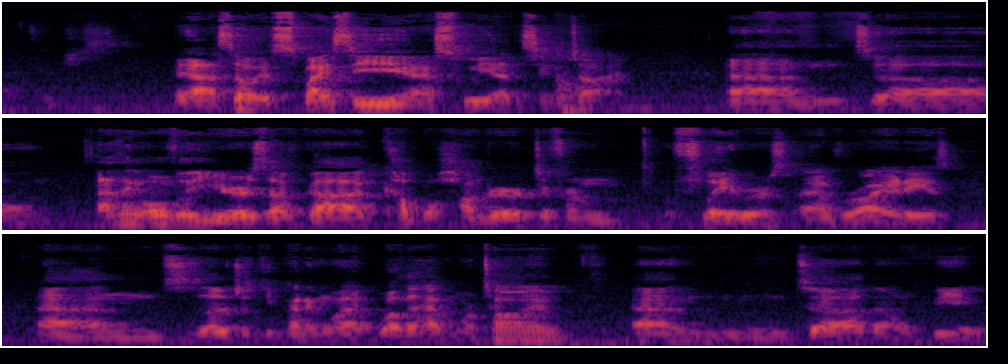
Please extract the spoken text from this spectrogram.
That's interesting. Yeah, so it's spicy and sweet at the same time. And uh, I think over the years, I've got a couple hundred different flavors and varieties and so just depending on whether I have more time, and uh, then we'll be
